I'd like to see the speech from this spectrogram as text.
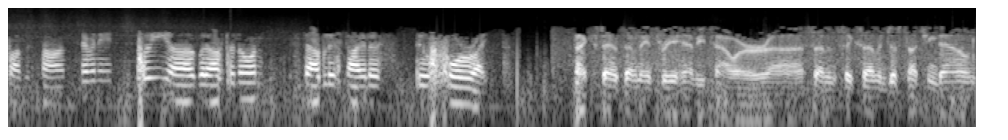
Pakistan 783, uh, good afternoon. Established ILS 24 right. Pakistan 783 Heavy Tower uh, 767, just touching down.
